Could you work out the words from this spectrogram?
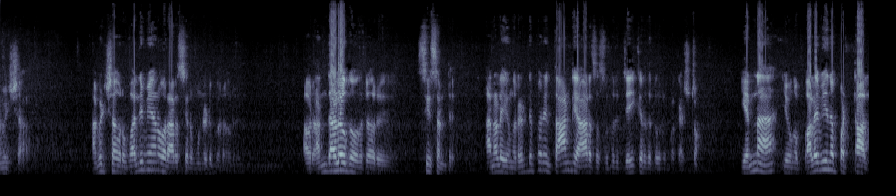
அமித்ஷா அமித்ஷா ஒரு வலிமையான ஒரு அரசியலை முன்னெடுப்பார் அவர் அவர் அந்த அளவுக்கு வந்துட்டு ஒரு சீசன்ட்டு அதனால் இவங்க ரெண்டு பேரையும் தாண்டி ஆர்எஸ்எஸ் வந்துட்டு ஜெயிக்கிறதுக்கு ரொம்ப கஷ்டம். என்ன? இவங்க பலவீனப்பட்டால்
